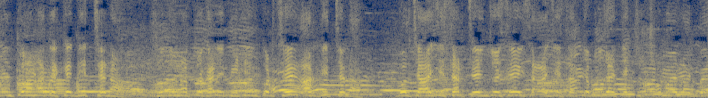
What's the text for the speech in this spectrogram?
কিন্তু আমাদেরকে দিচ্ছে না। শুধুমাত্র খালি মিটিং করছে আর দিচ্ছে না। বলছে আইজি স্যার চেঞ্জ হয়েছে, এই আইজি স্যারকে বুঝাইতে একটু সময় লাগবে।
